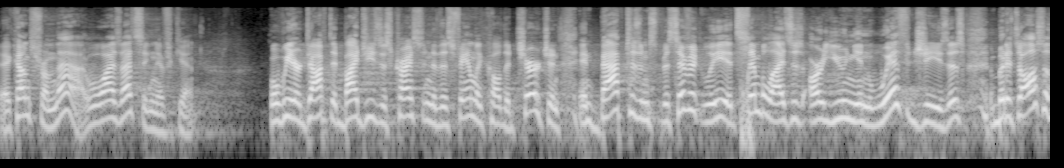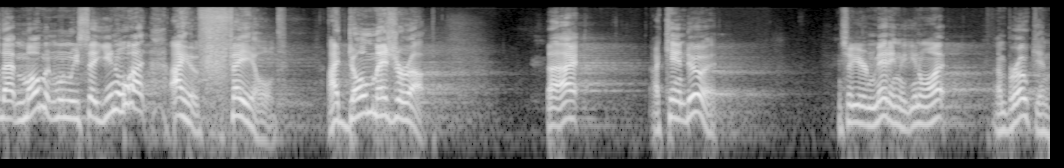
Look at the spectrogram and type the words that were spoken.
it comes from that. Well, why is that significant? Well, we are adopted by Jesus Christ into this family called the church. And in baptism specifically, it symbolizes our union with Jesus, but it's also that moment when we say, you know what? I have failed. I don't measure up. I, I can't do it. And so you're admitting that, you know what? I'm broken.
